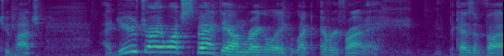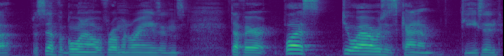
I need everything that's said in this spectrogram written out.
too much. I do try to watch SmackDown regularly, like every Friday, because of uh, the stuff going on with Roman Reigns and stuff there. Plus, two hours is kind of decent.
